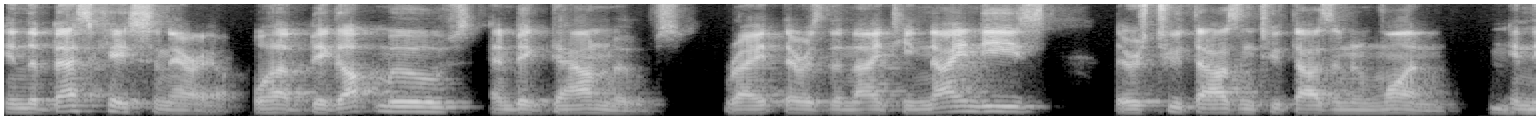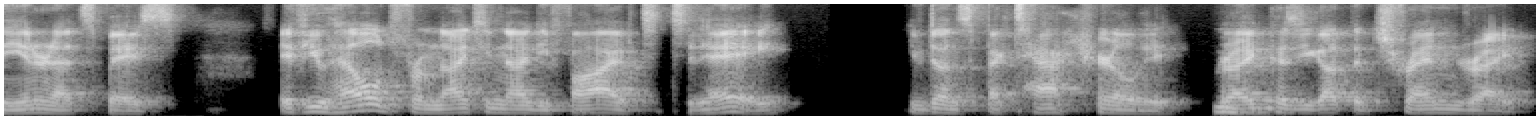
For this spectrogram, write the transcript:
in the best case scenario, we'll have big up moves and big down moves, right? There was the 1990s, there was 2000, 2001 in the internet space. If you held from 1995 to today, you've done spectacularly, right? Mhm. Because you got the trend right.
